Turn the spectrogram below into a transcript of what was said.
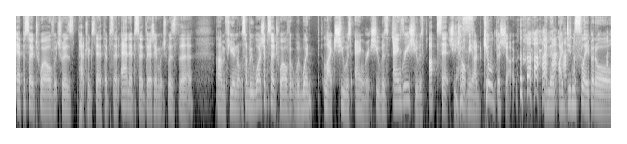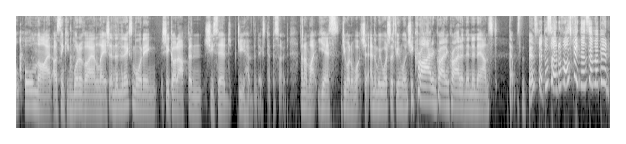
episode 12, which was Patrick's death episode, and episode 13, which was the um, funeral. So we watched episode 12. It went like she was angry. She was angry. She was upset. She told me I'd killed the show. and then I didn't sleep at all, all night. I was thinking, what have I unleashed? And then the next morning, she got up and she said, Do you have the next episode? And I'm like, Yes. Do you want to watch it? And then we watched the funeral and she cried and cried and cried and then announced, that was the best episode of Offspring that's ever been.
